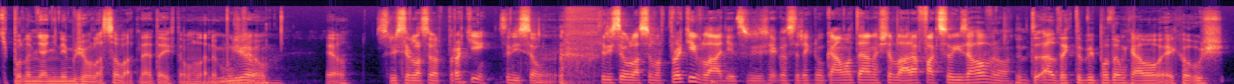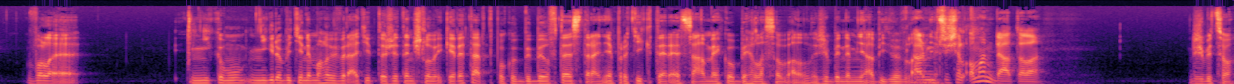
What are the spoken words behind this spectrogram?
Ti podle mě ani nemůžou hlasovat, ne? Tady v tomhle nebo Můžou. můžou. Jo? Co když se hlasovat proti? Co když jsou, co když jsou hlasovat proti vládě? Co když jako si řeknou, kámo, ta naše vláda fakt stojí za hovno. To, ale tak to by potom, kámo, jako už, vole, nikomu, nikdo by ti nemohl vyvrátit to, že ten člověk je retard, pokud by byl v té straně, proti které sám jako by hlasoval, že by neměl být ve Ale vládě. mi přišel o mandát, ale Když by co? No,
